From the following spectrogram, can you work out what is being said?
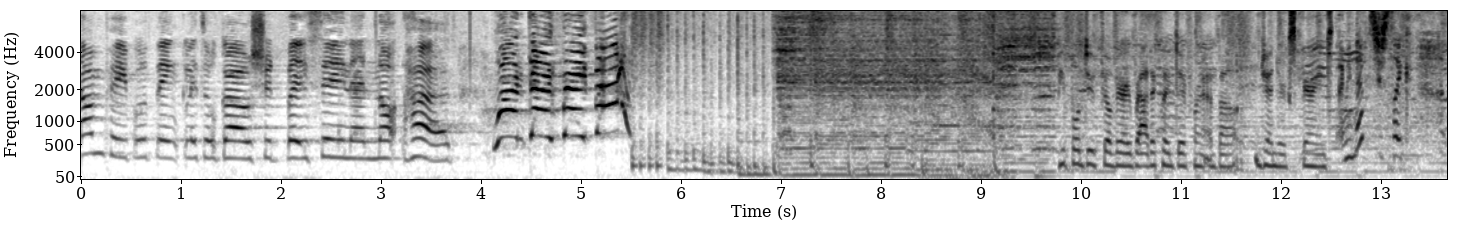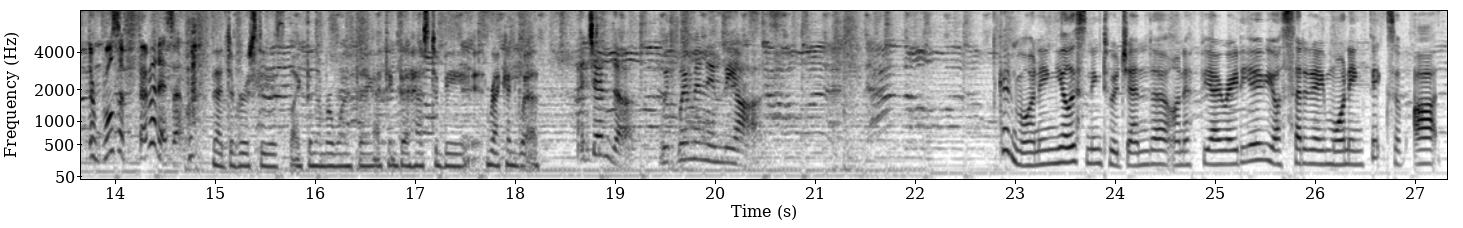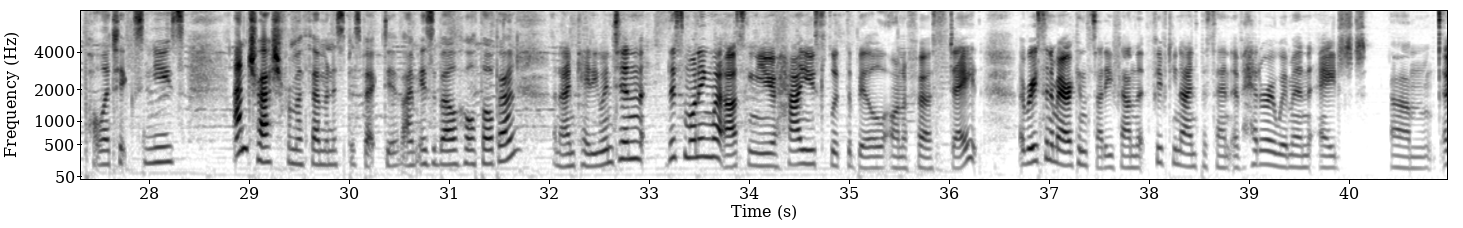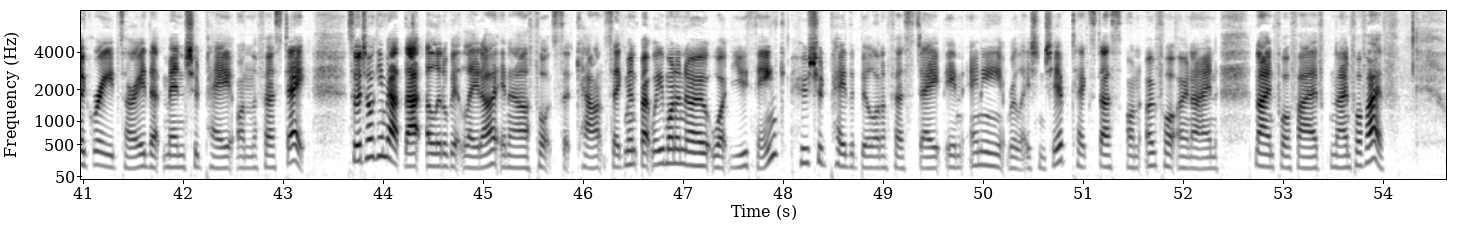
Some people think little girls should be seen and not heard. One, two, three, four! People do feel very radically different about gender experience. I mean, that's just like the rules of feminism. That diversity is like the number one thing I think that has to be reckoned with. Agenda with women in the arts. Good morning. You're listening to Agenda on FBI Radio, your Saturday morning fix of art, politics, news, and trash from a feminist perspective. I'm Isabel Hawthorburn. And I'm Katie Winton. This morning we're asking you how you split the bill on a first date. A recent American study found that 59% of hetero women aged um, agreed, sorry, that men should pay on the first date. So we're talking about that a little bit later in our Thoughts That Count segment, but we want to know what you think. Who should pay the bill on a first date in any relationship? Text us on 0409 945 945.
